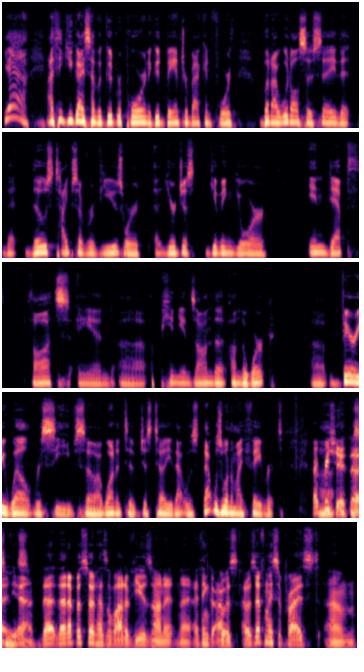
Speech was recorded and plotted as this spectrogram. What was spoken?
Yeah, I think you guys have a good rapport and a good banter back and forth. But I would also say that that those types of reviews where uh, you're just giving your in-depth thoughts and uh, opinions on the on the work, uh, very well received. So I wanted to just tell you that was that was one of my favorite. I uh, appreciate that. Yeah, that that episode has a lot of views on it, and I, I think I was I was definitely surprised um,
